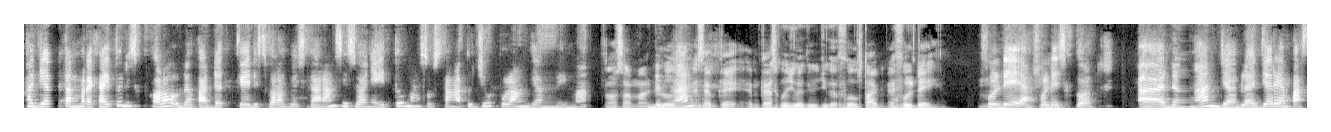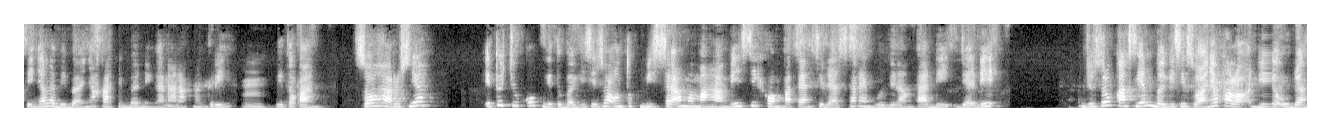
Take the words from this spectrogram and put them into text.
kegiatan mereka itu di sekolah udah padat. Kayak di sekolah gue sekarang siswanya itu masuk setengah tujuh pulang jam 5. Oh sama. Dulu Dengan- SMT MTS gue juga gitu juga full time eh full day. full day ya, full Hmm. day school. Eh, dengan jam belajar yang pastinya lebih banyak kan dibandingkan anak negeri Hmm. gitu kan. So harusnya itu cukup gitu bagi siswa untuk bisa memahami si kompetensi dasar yang gue bilang tadi. Jadi justru kasihan bagi siswanya kalau dia udah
